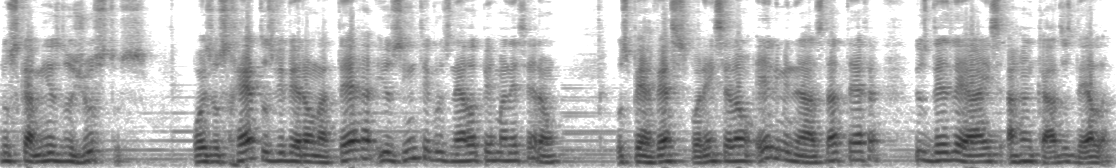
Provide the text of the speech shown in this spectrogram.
nos caminhos dos justos, pois os retos viverão na terra e os íntegros nela permanecerão. Os perversos, porém, serão eliminados da terra e os desleais arrancados dela.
